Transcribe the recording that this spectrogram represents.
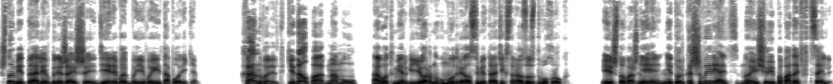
что метали в ближайшее дерево боевые топорики. Ханвальд кидал по одному, а вот Мергьорн умудрялся метать их сразу с двух рук. И что важнее, не только швырять, но еще и попадать в цель,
